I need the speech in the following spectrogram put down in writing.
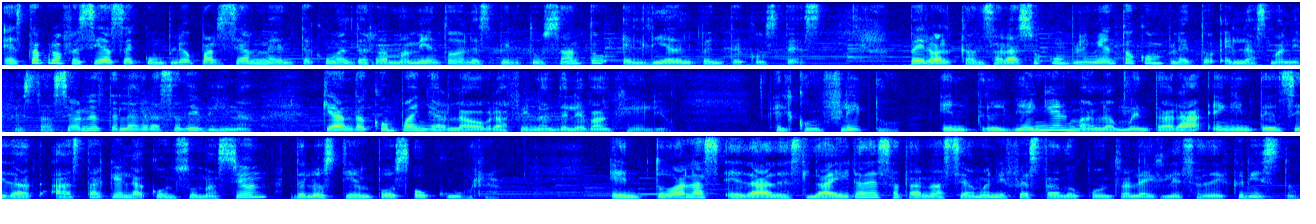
Esta profecía se cumplió parcialmente con el derramamiento del Espíritu Santo el día del Pentecostés, pero alcanzará su cumplimiento completo en las manifestaciones de la gracia divina que han de acompañar la obra final del Evangelio. El conflicto entre el bien y el mal aumentará en intensidad hasta que la consumación de los tiempos ocurra. En todas las edades la ira de Satanás se ha manifestado contra la iglesia de Cristo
